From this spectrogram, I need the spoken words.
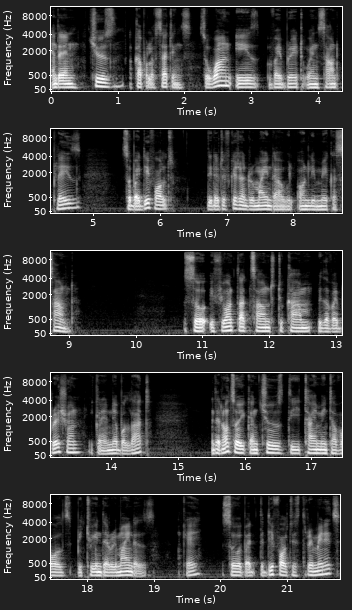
and then choose a couple of settings. So one is vibrate when sound plays. So by default, the notification reminder will only make a sound. So if you want that sound to come with a vibration, you can enable that. And then also you can choose the time intervals between the reminders. Okay. So but the default is three minutes.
